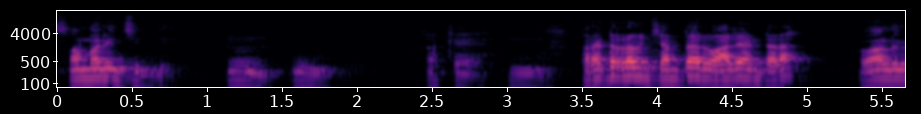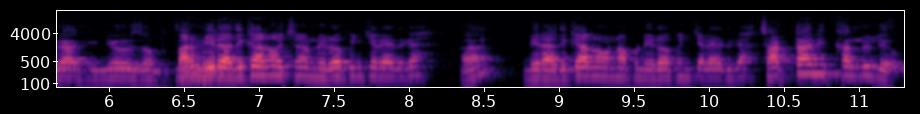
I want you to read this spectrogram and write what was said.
సంహరించింది. ఓకే. పరిటార్ రవిని చంపారు వాళ్ళే అంటారా? వాళ్ళుగా మరి మీరు అధికారంలో వచ్చినప్పుడు నిరూపించలేదుగా? మీరు అధికారంలో ఉన్నప్పుడు నిరూపించలేదుగా? చట్టానికి కళ్ళు లేవు.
